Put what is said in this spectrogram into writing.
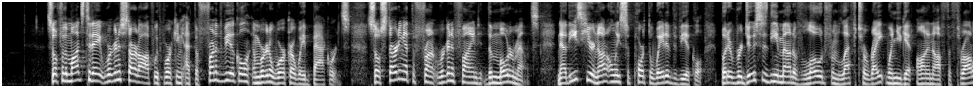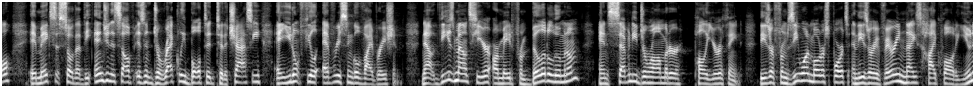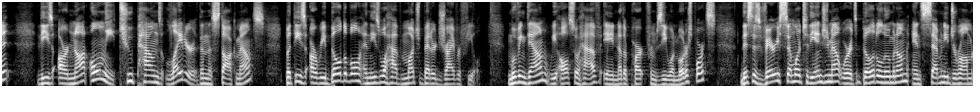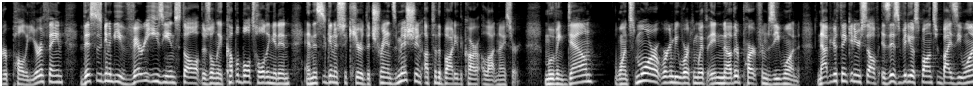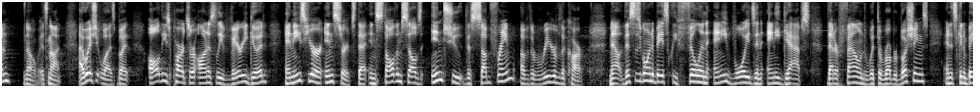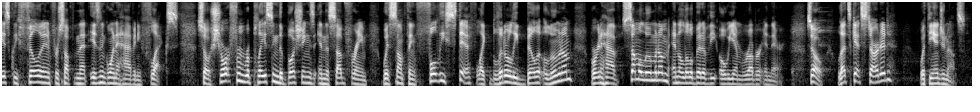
So for the mods today, we're gonna start off with working at the front of the vehicle and we're gonna work our way backwards. So starting at the front, we're gonna find the motor mounts. Now these here not only support the weight of the vehicle, but it reduces the amount of load from left to right when you get on and off the throttle. It makes it so that the engine itself isn't directly bolted to the chassis and you don't feel every single vibration. Now these mounts here are made from billet aluminum and 70 durometer polyurethane. These are from Z1 Motorsports, and these are a very nice high quality unit. These are not only two pounds lighter than the stock mounts, but these are rebuildable and these will have much better driver feel. Moving down, we also have another part from Z1 Motorsports. This is very similar to the engine mount where it's billet aluminum and 70 durometer polyurethane. This is going to be very easy install. There's only a couple bolts holding it in, and this is going to secure the transmission up to the body of the car a lot nicer. Moving down, once more, we're to be working with another part from Z1. Now, if you're thinking to yourself, is this video sponsored by Z1? No, it's not. I wish it was, but all these parts are honestly very good. And these here are inserts that install themselves into the subframe of the rear of the car. Now, this is going to basically fill in any voids and any gaps that are found with the rubber bushings, and it's going to basically fill it in for something that isn't going to have any flex. So short from replacing the bushings in the subframe with something fully stiff, like literally billet aluminum, we're to have some aluminum and a little bit of the OEM rubber in there. So let's get started with the engine mounts.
